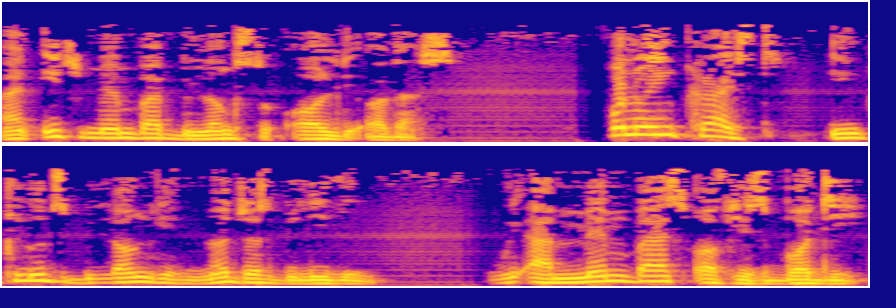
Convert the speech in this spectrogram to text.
and each member belongs to all the others. Following Christ includes belonging, not just believing. We are members of his body.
